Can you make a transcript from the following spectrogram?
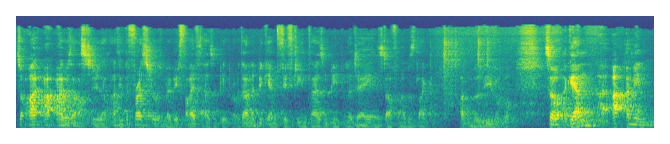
So I, I, I was asked to do that. I think the first year was maybe 5,000 people, but then it became 15,000 people a day and stuff, and it was like unbelievable. So again, I, I, mean,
